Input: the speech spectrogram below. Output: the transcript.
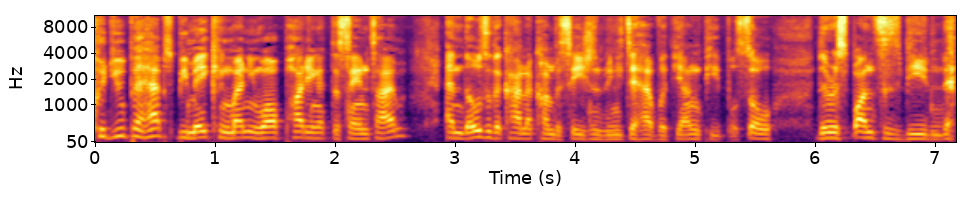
Could you perhaps be making money while partying at the same time? And those are the kind of conversations we need to have with young people. So the response has been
